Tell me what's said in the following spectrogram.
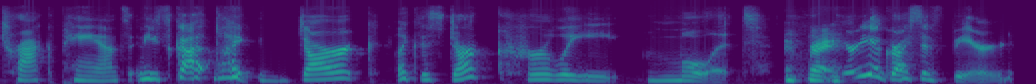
track pants. And he's got like dark, like this dark curly mullet, Right. very aggressive beard.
